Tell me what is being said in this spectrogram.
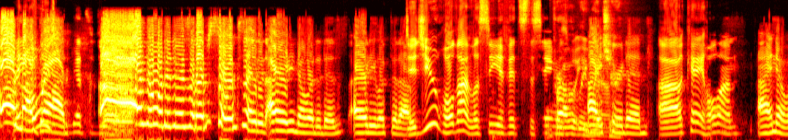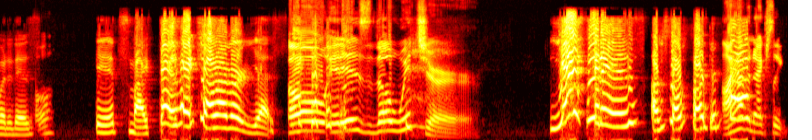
oh I my god. forget to Oh, I know what it is, and I'm so excited. I already know what it is. I already looked it up. Did you? Hold on. Let's see if it's the same Probably as what you I sure did. Uh, okay, hold on. I know what it is. Oh. It's my favorite show ever. Yes. Oh, it is The Witcher. Yes, it is. I'm so fucking. I haven't actually.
